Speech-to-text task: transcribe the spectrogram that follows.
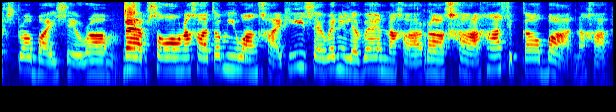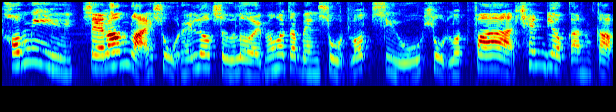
Extra By Serum แบบซองนะคะ จะมีวางขายที่7 e เ e ่ e อนะคะ ราคา 59 บาทนะคะเขามีเซรั่มหลายสูตรให้เลือกซื้อเลย ไม่ว่าจะเป็นสูตรลดสิว สูตรลดฝ้า เช่นเดียวกันกับ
